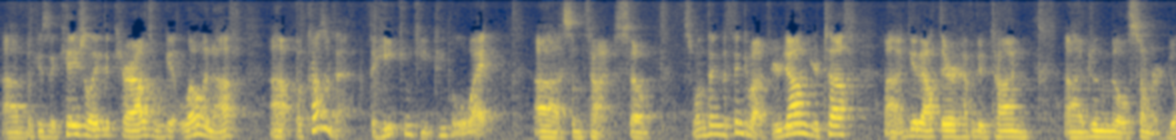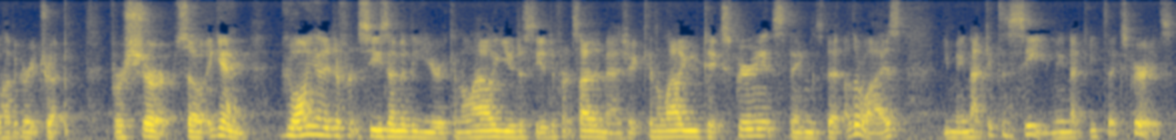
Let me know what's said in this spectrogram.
Uh, because occasionally the crowds will get low enough uh, because of that. The heat can keep people away uh, sometimes. So it's one thing to think about. If you're young, you're tough. Uh, get out there, have a good time uh, during the middle of summer. You'll have a great trip for sure. So again, going in a different season of the year can allow you to see a different side of the magic, can allow you to experience things that otherwise you may not get to see, you may not get to experience.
